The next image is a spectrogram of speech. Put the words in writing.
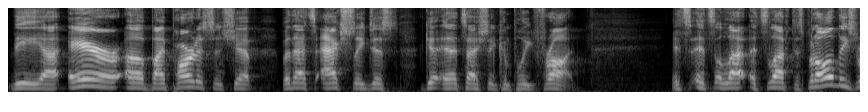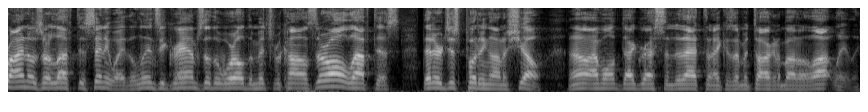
the uh, air of bipartisanship, but that's actually just that's actually complete fraud. It's it's a le- it's leftist, but all these RINOs are leftists anyway. The Lindsey Grahams of the world, the Mitch McConnells, they're all leftists that are just putting on a show. And I won't digress into that tonight because I've been talking about it a lot lately.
